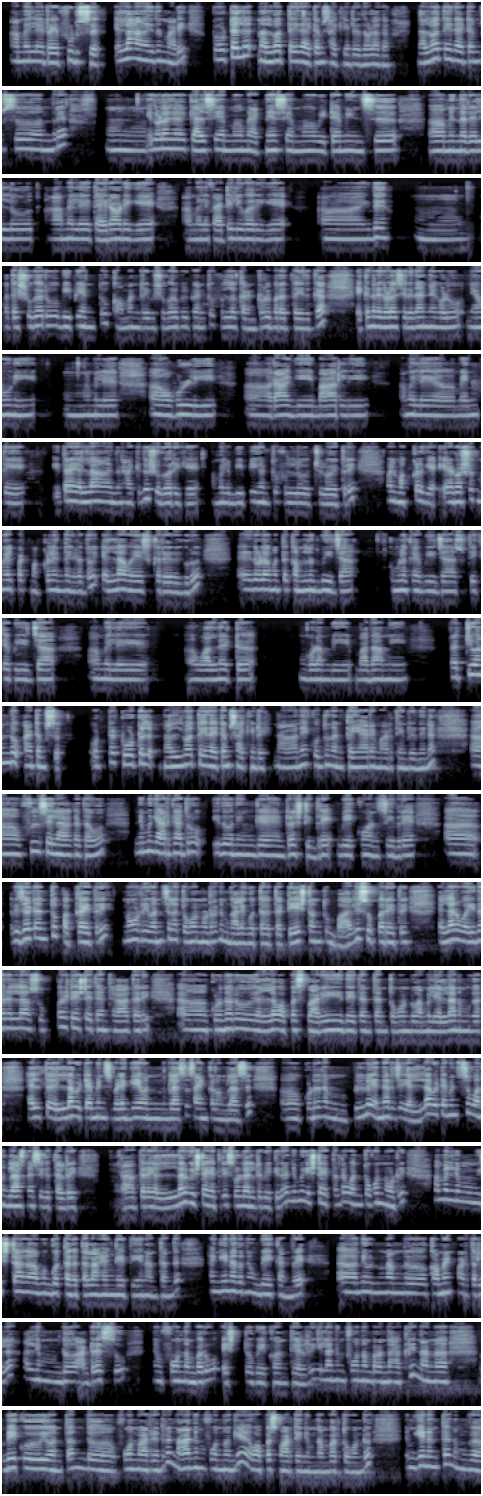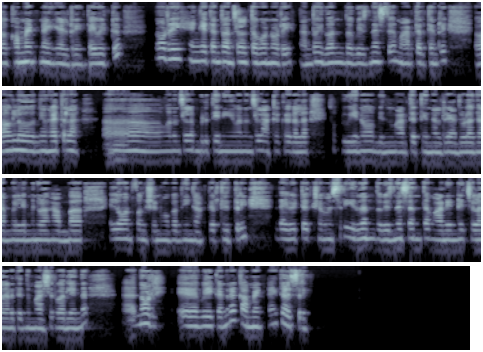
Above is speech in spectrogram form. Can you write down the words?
ಆಮೇಲೆ ಡ್ರೈ ಫ್ರೂಟ್ಸ್ ಎಲ್ಲ ಇದನ್ನ ಮಾಡಿ ಟೋಟಲ್ ನಲ್ವತ್ತೈದು ಐಟಮ್ಸ್ ಹಾಕಿನ್ರಿ ಇದ್ರೊಳಗೆ. ನಲ್ವತ್ತೈದು ಐಟಮ್ಸ್ ಅಂದರೆ ಇದರೊಳಗೆ ಕ್ಯಾಲ್ಸಿಯಮ್ ಮ್ಯಾಗ್ನೇಸಿಯಮ್ ವಿಟಮಿನ್ಸ್ ಮಿನರಲ್ಲು ಆಮೇಲೆ ಥೈರಾಯ್ಡಿಗೆ ಆಮೇಲೆ ಫ್ಯಾಟಿ ಲಿವರಿಗೆ ಇದು ಮತ್ತು ಶುಗರು ಬಿ ಪಿ ಅಂತೂ ಕಾಮನ್ ರೀ. ಶುಗರ್ ಬಿ ಪಿ ಅಂತೂ ಫುಲ್ ಕಂಟ್ರೋಲ್ ಬರುತ್ತೆ ಇದಕ್ಕೆ. ಯಾಕಂದರೆ ಇದರೊಳಗೆ ಸಿರಿಧಾನ್ಯಗಳು ನವಣಿ ಆಮೇಲೆ ಹುಳ್ಳಿ ರಾಗಿ, ಬಾರ್ಲಿ, ಆಮೇಲೆ ಮೆಂತೆ ಈ ಥರ ಎಲ್ಲ ಇದನ್ನ ಹಾಕಿದ್ದು ಶುಗರಿಗೆ ಆಮೇಲೆ ಬಿ ಪಿಗಂತೂ ಫುಲ್ ಚಲೋ ಐತ್ರಿ. ಆಮೇಲೆ ಮಕ್ಕಳಿಗೆ ಎರಡು ವರ್ಷದ ಮೇಲ್ಪಟ್ಟ ಮಕ್ಕಳಿಂದ ಹಿಡಿದು ಎಲ್ಲ ವಯಸ್ಕರಿಗೂ ಇದ್ರೊಳಗೆ ಮತ್ತೆ ಕಮಲದ ಬೀಜ, ಕುಂಬಳಕಾಯಿ ಬೀಜ ಸುತ್ತಿಕಾಯಿ ಬೀಜ, ಆಮೇಲೆ ವಾಲ್ನಟ್ ಗೋಡಂಬಿ, ಬಾದಾಮಿ ಪ್ರತಿಯೊಂದು ಐಟಮ್ಸ್ ಒಟ್ಟು ಟೋಟಲ್ ನಲ್ವತ್ತೈದು ಐಟಮ್ಸ್ ಹಾಕಿನ್ರಿ. ನಾನೇ ಖುದ್ದು ನನ್ನ ಕೈಯಾರೆ ಮಾಡ್ತೀನಿ ರೀ ಇದನ್ನು. ಫುಲ್ ಸೇಲ್ ಆಗತ್ತವು ನಿಮ್ಗೆ ಯಾರಿಗಾದ್ರೂ ಇದು ನಿಮಗೆ ಇಂಟ್ರೆಸ್ಟ್ ಇದ್ದರೆ ಬೇಕು ಅನಿಸಿದ್ರೆ ರಿಸಲ್ಟ್ ಅಂತೂ ಪಕ್ಕ ಐತ್ರಿ. ನೋಡ್ರಿ, ಒಂದ್ಸಲ ತೊಗೊಂಡು ನೋಡ್ರಿ ನಿಮ್ಗೆ ಗಾಳಿ ಗೊತ್ತಾಗುತ್ತೆ. ಟೇಸ್ಟ್ ಅಂತೂ ಭಾರಿ ಸೂಪರ್ ಐತ್ರಿ. ಎಲ್ಲರೂ ವೈದರೆಲ್ಲ ಸೂಪರ್ ಟೇಸ್ಟ್ ಐತೆ ಅಂತ ಹೇಳ್ತಾರೆ ಕುಡಿದವರು ಎಲ್ಲ ವಾಪಸ್ ಭಾರಿ ಇದೈತೆ ಅಂತ ತೊಗೊಂಡು, ಆಮೇಲೆ ಎಲ್ಲ ನಮ್ಗೆ ಹೆಲ್ತ್ ಎಲ್ಲ ವಿಟಮಿನ್ಸ್ ಬೆಳಗ್ಗೆ ಒಂದು ಗ್ಲಾಸ್ ಸಾಯಂಕಾಲ ಒಂದು ಗ್ಲಾಸ್ ಕುಡಿದ್ರೆ ನಮ್ಮ ಫುಲ್ ಎನರ್ಜಿ ಎಲ್ಲ ವಿಟಮಿನ್ಸ್ ಒಂದು ಗ್ಲಾಸ್ನಾಗ ಸಿಗುತ್ತಲ್ರಿ. ಆ ಥರ ಎಲ್ಲರಿಗೂ ಇಷ್ಟ ಆಗೈತ್ರಿ ಸುಳ್ಳು ಬೇಕಿದ್ರೆ. ನಿಮಗೆ ಇಷ್ಟ ಆಯ್ತಂದ್ರೆ ಒಂದು ತೊಗೊಂಡು ನೋಡ್ರಿ. ಆಮೇಲೆ ನಿಮ್ಗೆ ಇಷ್ಟ ಗೊತ್ತಾಗತ್ತಲ್ಲ, ಹೆಂಗೈತಿ, ಏನಂತಂದು. ಹಂಗೇನಾದ್ರೂ ನಿಮ್ಗೆ ಬೇಕಂದ್ರೆ ನೀವು ನಮ್ದು ಕಾಮೆಂಟ್ ಮಾಡ್ತಾರಲ್ಲ, ಅಲ್ಲಿ ನಿಮ್ದು ಅಡ್ರೆಸ್ಸು ನಿಮ್ಮ ಫೋನ್ ನಂಬರು ಎಷ್ಟು ಬೇಕು ಅಂತ ಹೇಳ್ರಿ. ಇಲ್ಲ ನಿಮ್ಮ ಫೋನ್ ನಂಬರ್ ಅಂತ ಹಾಕ್ರಿ, ನಾನು ಬೇಕು ಅಂತಂದು ಫೋನ್ ಮಾಡ್ರಿ ಅಂದ್ರೆ ನಾನು ನಿಮ್ಮ ಫೋನ್ಗೆ ವಾಪಸ್ ಮಾಡ್ತೀನಿ ನಿಮ್ಮ ನಂಬರ್ ತೊಗೊಂಡು. ನಿಮ್ಗೇನಂತ ನಮ್ಗೆ ಕಮೆಂಟ್ನಾಗ ಹೇಳ್ರಿ, ದಯವಿಟ್ಟು. ನೋಡ್ರಿ, ಹೆಂಗೈತೆ ಅಂತ ಒಂದ್ಸಲ ತಗೊಂಡ್ ನೋಡ್ರಿ. ನಂದು ಇದೊಂದು ಬಿಸ್ನೆಸ್ ಮಾಡ್ತಿರ್ತೇನೆ ರೀ ಯಾವಾಗಲೂ ನೀವು ಹೇಳ್ತಲ್ಲ ಒಂದೊಂದ್ಸಲ ಬಿಡ್ತೀನಿ, ಒಂದೊಂದ್ಸಲ ಹಾಕೋಕ್ಕಾಗಲ್ಲ. ಸ್ವಲ್ಪ ಏನೋ ಬಿನ್ ಮಾಡ್ತಿರ್ತೀನಲ್ರಿ ಅದ್ರೊಳಗೆ ಆಮೇಲೆ ಮನೆಯೊಳಗೆ ಹಬ್ಬ, ಎಲ್ಲ ಒಂದು ಫಂಕ್ಷನ್ ಹೋಗೋದು ಹಿಂಗೆ ಆಗ್ತಿರ್ತೈತ್ರಿ ದಯವಿಟ್ಟು ಕ್ಷಮಿಸ್ರಿ, ಇದೊಂದು ಬಿಸ್ನೆಸ್ ಅಂತ ಮಾಡೀನಿ ಚಲೋ ನಡೀತೈತೆ ನಿಮ್ಮ ಆಶೀರ್ವಾದದಿಂದ ನೋಡ್ರಿ ಬೇಕಂದ್ರೆ ಕಮೆಂಟ್ನಾಗ ಕಳಿಸ್ರಿ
